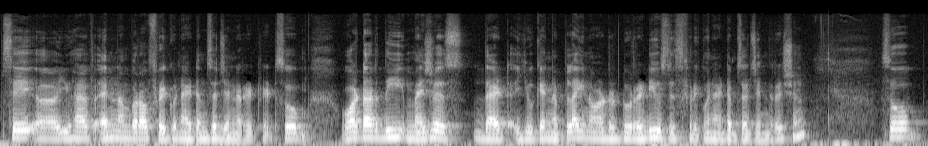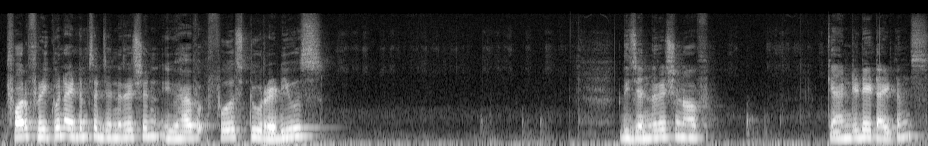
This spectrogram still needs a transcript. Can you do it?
say uh, you have n number of frequent items generated. So, what are the measures that you can apply in order to reduce this frequent item set generation? So, for frequent item set generation, you have first to reduce the generation of candidate items.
